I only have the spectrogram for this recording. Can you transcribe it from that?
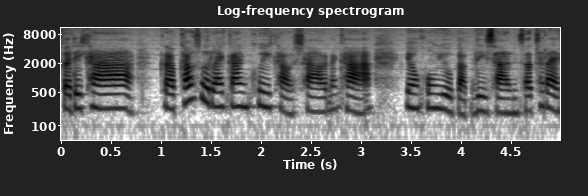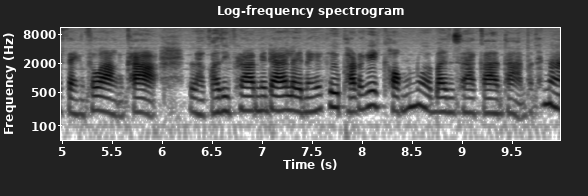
สวัสดีค่ะ กลับเข้าสู่รายการคุยข่าวเช้านะคะ ยังคงอยู่กับดิฉันชัชดายแสงสว่างค่ะ แล้วก็ที่พลาดไม่ได้เลยนั่นก็คือภารกิจของหน่วยบัญชาการทหารพัฒนา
